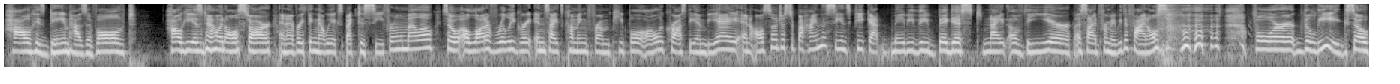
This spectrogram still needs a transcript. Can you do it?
how his game has evolved how he is now an all star and everything that we expect to see from LaMelo. So, a lot of really great insights coming from people all across the NBA and also just a behind the scenes peek at maybe the biggest night of the year, aside from maybe the finals, for the league. So,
